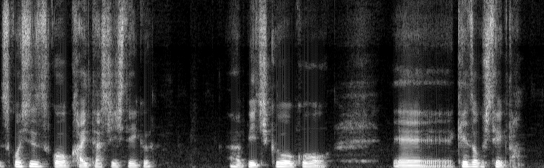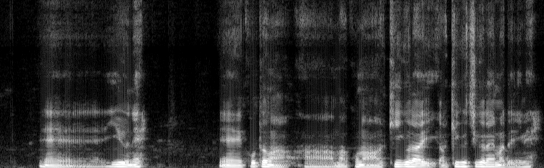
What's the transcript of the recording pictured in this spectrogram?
少しずつこう買い足ししていく、備蓄をこう、えー、継続していくと、えー、いうね、えー、ことが、あまあ、この秋ぐらい、秋口ぐらいまでにね、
